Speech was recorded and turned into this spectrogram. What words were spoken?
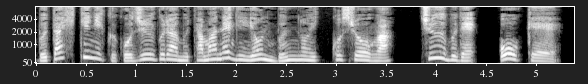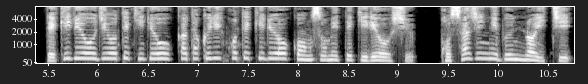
豚ひき肉 50g 玉ねぎ4分の1個生姜、チューブで OK。適量塩適量片栗粉適量コンソメ適量酒、小さじ2分の1。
